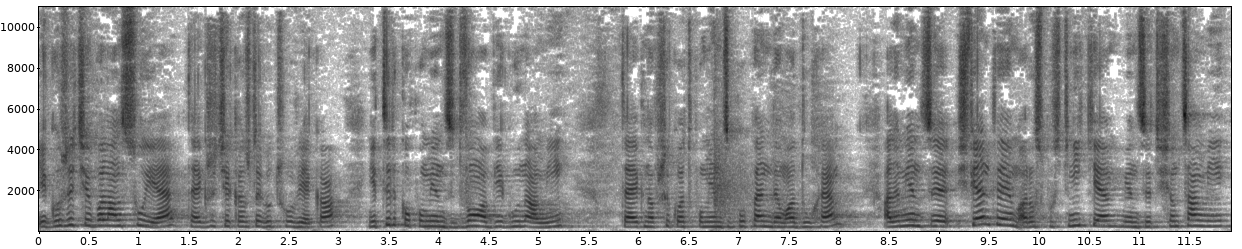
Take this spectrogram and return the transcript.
Jego życie balansuje, tak jak życie każdego człowieka, nie tylko pomiędzy dwoma biegunami, tak jak na przykład pomiędzy popędem a duchem, ale między świętym a rozpustnikiem, między tysiącami,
